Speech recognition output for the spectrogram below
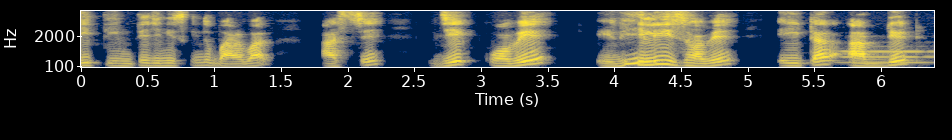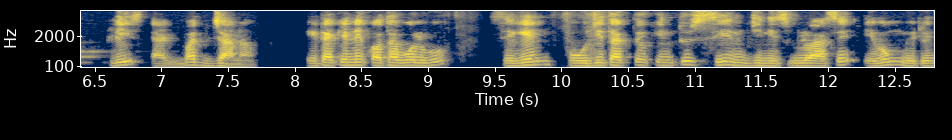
এই তিনটে জিনিস কিন্তু বারবার আসছে যে কবে রিলিজ হবে এইটার আপডেট প্লিজ একবার জানাও। এটাকে নিয়ে কথা বলব। সেকেন্ড ফৌজি থাকতেও কিন্তু সেম জিনিসগুলো আসে এবং মিঠুন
